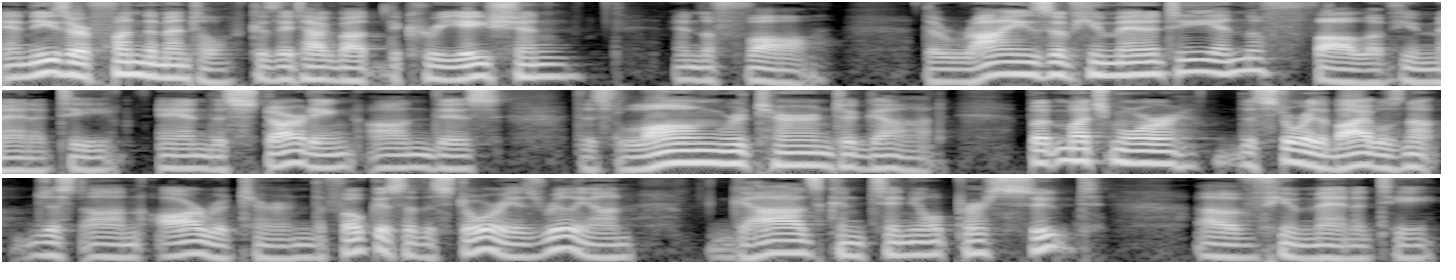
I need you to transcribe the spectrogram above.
And these are fundamental because they talk about the creation and the fall, the rise of humanity and the fall of humanity, and the starting on this, this long return to God. But much more, the story of the Bible is not just on our return. The focus of the story is really on God's continual pursuit of humanity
